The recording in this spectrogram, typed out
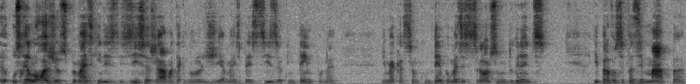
eh, os relógios, por mais que exista já uma tecnologia mais precisa com tempo, né, de marcação com tempo, mas esses relógios são muito grandes. E para você fazer mapa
